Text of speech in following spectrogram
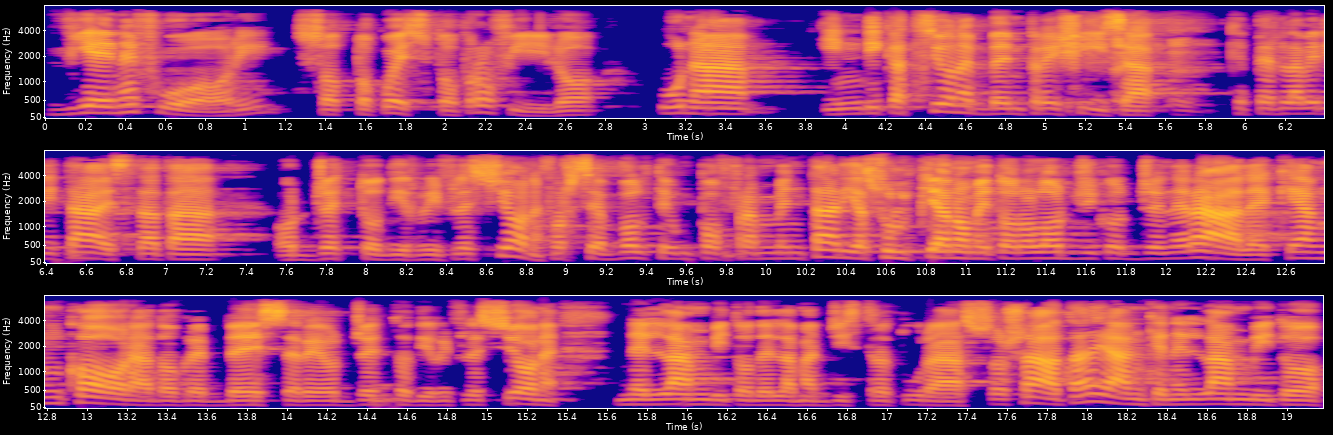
viene fuori, sotto questo profilo, una indicazione ben precisa che per la verità è stata oggetto di riflessione, forse a volte un po' frammentaria, sul piano metodologico generale, che ancora dovrebbe essere oggetto di riflessione nell'ambito della magistratura associata e anche nell'ambito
